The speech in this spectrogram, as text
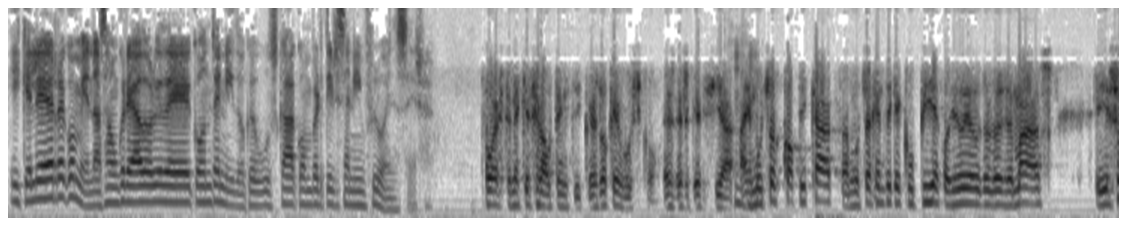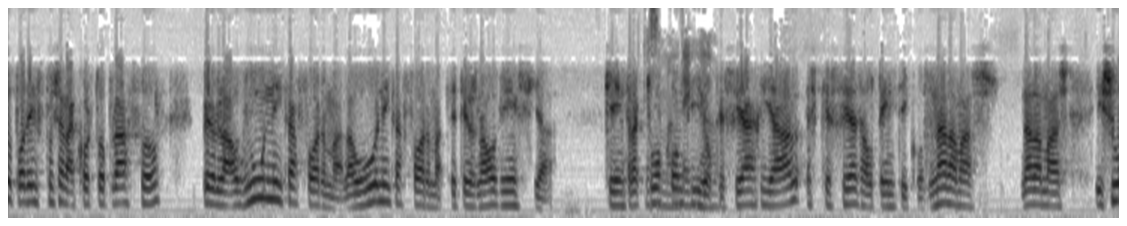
¿Y qué le recomiendas a un creador de contenido que busca convertirse en influencer? pues tiene que ser auténtico, es lo que busco. Es, que decía, hay muchos copycats, hay mucha gente que copia contenido de los demás, y eso puede funcionar a corto plazo, pero la única forma, la única forma de tener una audiencia que interactúa contigo, que sea real, es que seas auténtico, nada más, nada más. Y su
